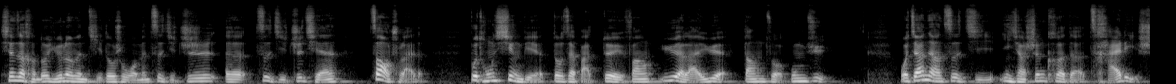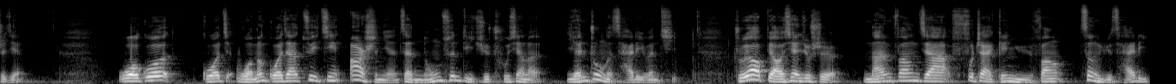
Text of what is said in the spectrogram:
现在很多舆论问题都是我们自己之呃自己之前造出来的。”不同性别都在把对方越来越当做工具。我讲讲自己印象深刻的彩礼事件。我国国家，我们国家最近二十年在农村地区出现了严重的彩礼问题，主要表现就是男方家负债给女方赠与彩礼。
